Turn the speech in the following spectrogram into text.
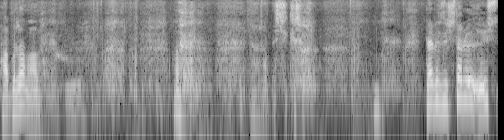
Ha burada mı abi? Ah. Ya Rabbi şükür. De biz üstten, üst-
